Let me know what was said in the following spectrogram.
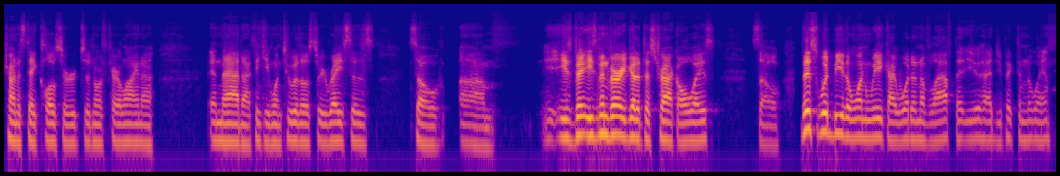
trying to stay closer to North Carolina. In that, I think he won two of those three races. So um, he's he's been very good at this track always. So this would be the one week I wouldn't have laughed at you had you picked him to win.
